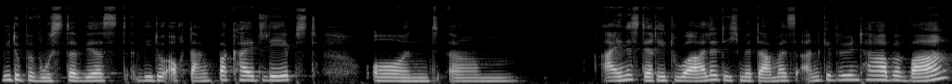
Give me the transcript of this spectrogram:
wie du bewusster wirst, wie du auch Dankbarkeit lebst. Und ähm, eines der Rituale, die ich mir damals angewöhnt habe, war,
